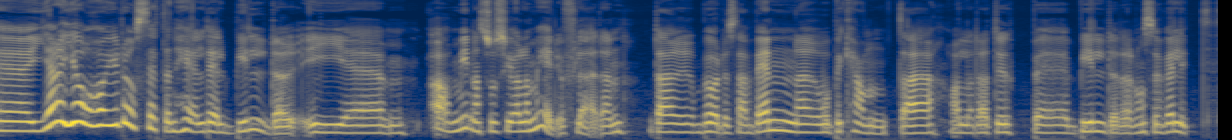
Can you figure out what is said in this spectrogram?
Eh, ja, jag har ju då sett en hel del bilder i eh, ja, mina sociala medieflöden där både så vänner och bekanta har laddat upp eh, bilder där de ser väldigt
